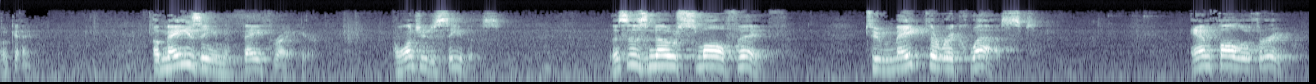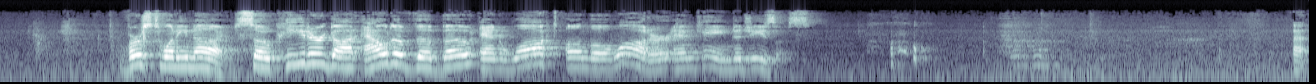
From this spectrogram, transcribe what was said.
Okay. Amazing faith right here. I want you to see this. This is no small faith to make the request and follow through. Verse 29 So Peter got out of the boat and walked on the water and came to Jesus. uh,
